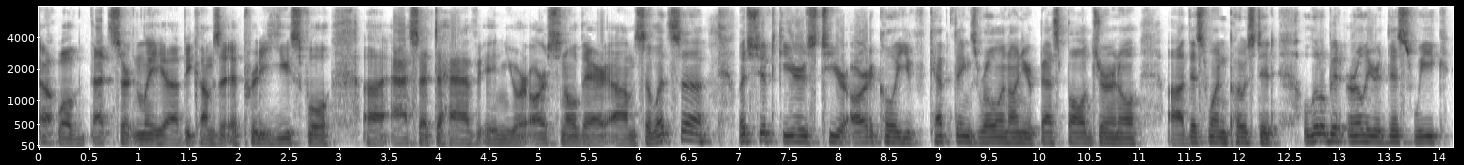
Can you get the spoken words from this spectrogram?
Oh, well, that certainly uh, becomes a, a, pretty useful uh, asset to have in your arsenal there. Um, so let's uh, let's shift gears to your article. You've kept things rolling on your best ball journal. Uh, this one posted a little bit earlier this week,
